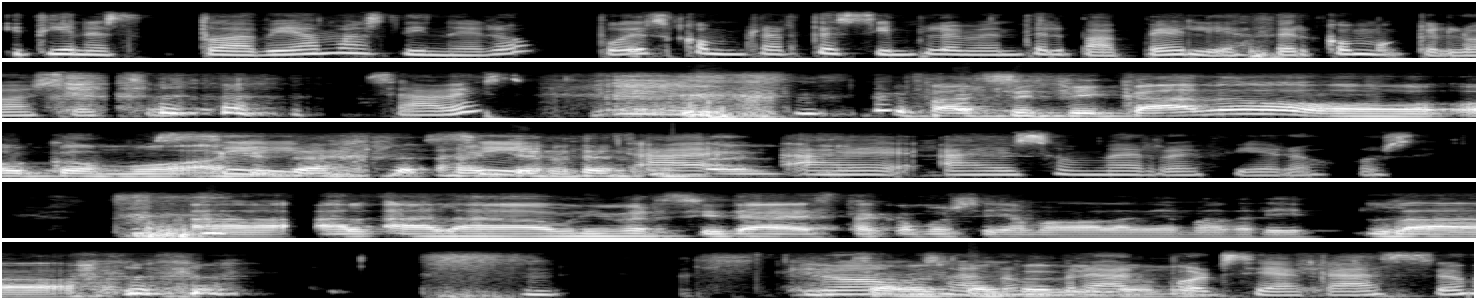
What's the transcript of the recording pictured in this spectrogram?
y tienes todavía más dinero, puedes comprarte simplemente el papel y hacer como que lo has hecho, ¿sabes? ¿falsificado o, o cómo? ¿A qué Sí, te- sí, a, a- a eso me refiero, José. a la universidad esta, ¿cómo se llamaba la de Madrid? La... No vamos ¿Sabes a nombrar digo, no? por si acaso.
